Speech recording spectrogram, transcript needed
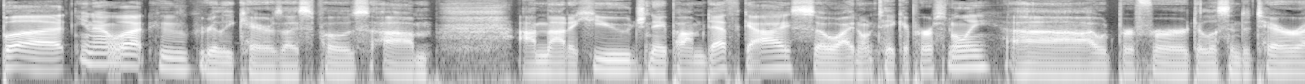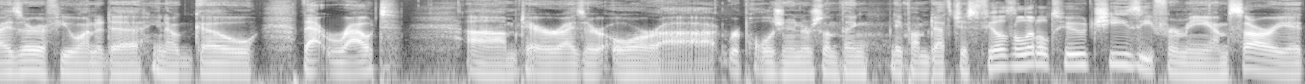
but you know what? Who really cares? I suppose. Um, I'm not a huge Napalm Death guy, so I don't take it personally. Uh, I would prefer to listen to Terrorizer if you wanted to, you know, go that route. Um, Terrorizer or uh, Repulsion or something. Napalm Death just feels a little too cheesy for me. I'm sorry. It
